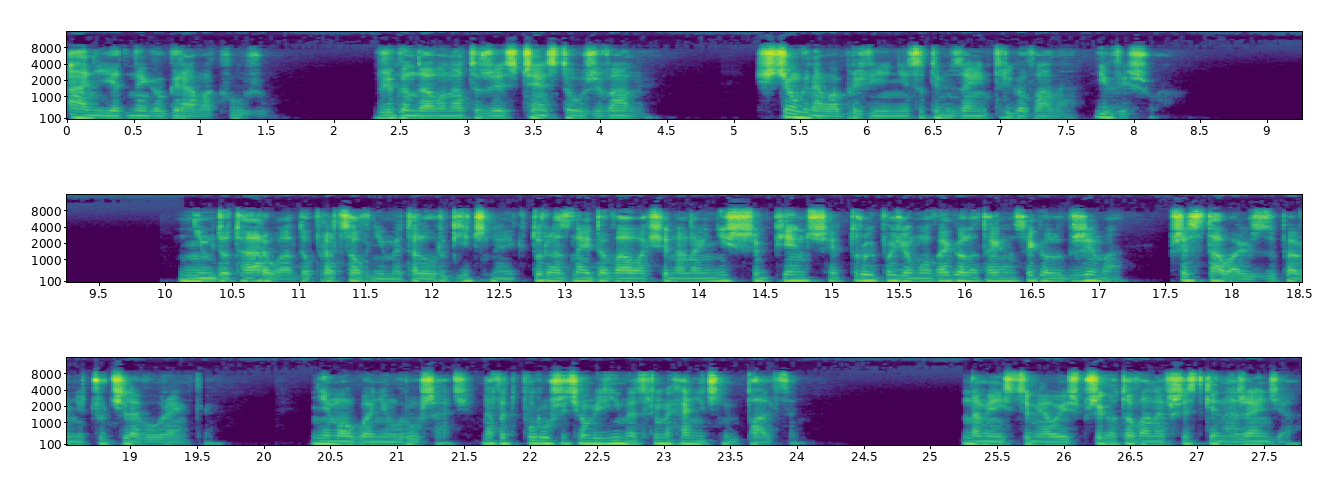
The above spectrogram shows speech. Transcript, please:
ani jednego grama kurzu. Wyglądało na to, że jest często używany. Ściągnęła brwi, nieco tym zaintrygowana, i wyszła. Nim dotarła do pracowni metalurgicznej, która znajdowała się na najniższym piętrze trójpoziomowego latającego olbrzyma, przestała już zupełnie czuć lewą rękę. Nie mogła nią ruszać, nawet poruszyć o milimetr mechanicznym palcem. Na miejscu miały już przygotowane wszystkie narzędzia,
